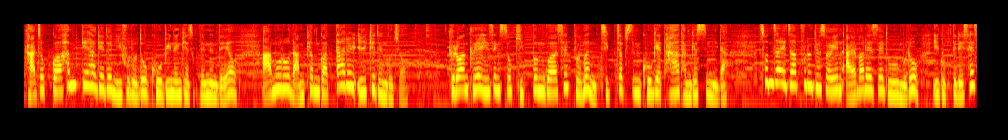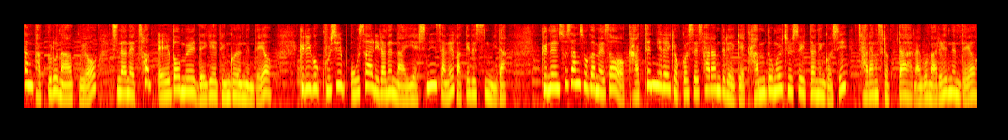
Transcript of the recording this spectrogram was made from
가족과 함께 하게 된 이후로도 고비는 계속됐는데요. 암으로 남편과 딸을 잃게 된 거죠. 그러한 그의 인생 속 기쁨과 슬픔은 직접 쓴 곡에 다 담겼습니다. 손자이자 프로듀서인 알바레스의 도움으로 이 곡들이 세상 밖으로 나왔고요. 지난해 첫 앨범을 내게 된 거였는데요. 그리고 95살이라는 나이에 신인상을 받게 됐습니다. 그는 수상 소감에서 같은 일을 겪었을 사람들에게 감동을 줄 수 있다는 것이 자랑스럽다라고 말을 했는데요.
